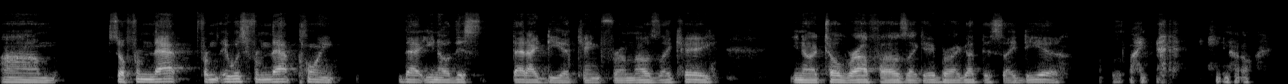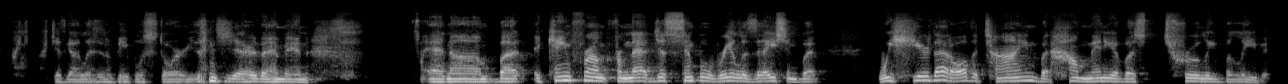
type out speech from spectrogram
Um so from that from it was from that point that you know this that idea came from. I was like hey you know i told ralph i was like hey bro i got this idea. I was like you know we just gotta listen to people's stories and share them and and um but it came from from that just simple realization but we hear that all the time but how many of us truly believe it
